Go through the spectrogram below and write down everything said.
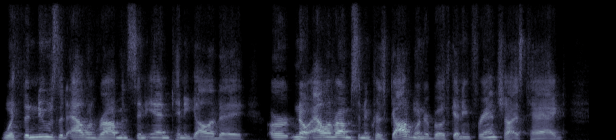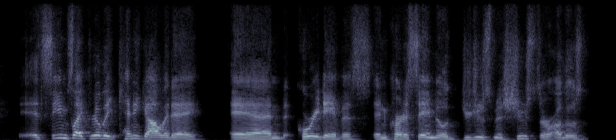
with the news that Allen Robinson and Kenny Golladay, or no, Allen Robinson and Chris Godwin are both getting franchise tagged, it seems like really Kenny Golladay and Corey Davis and Curtis Samuel, Juju Smith Schuster are those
